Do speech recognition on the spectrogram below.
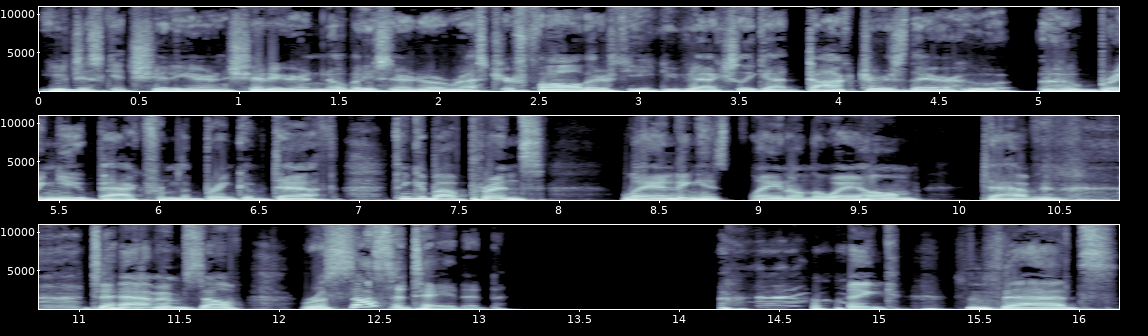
You just get shittier and shittier and nobody's there to arrest your fall. There's, you, you've actually got doctors there who, who bring you back from the brink of death. Think about Prince landing yeah. his plane on the way home to have to have himself resuscitated. like that's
